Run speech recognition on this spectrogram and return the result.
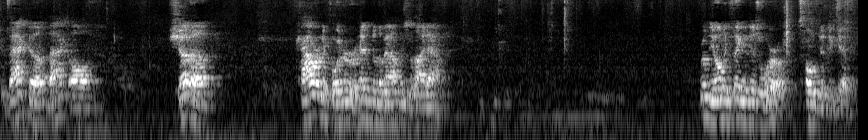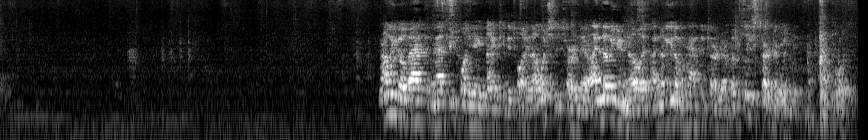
to back up, back off, shut up, cower in the corner, or head into the mountains and hide out. We're the only thing in this world that's holding it together. Now we go back to Matthew 28, 19 to 20. And I want you to turn there. I know you know it. I know you don't have to turn there, but please turn there with me.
